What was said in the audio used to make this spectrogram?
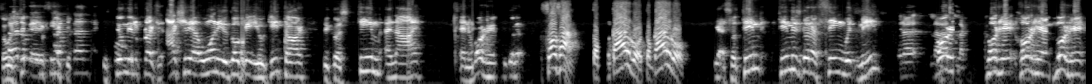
So we still, lo que we still need to practice. Actually, I want you to go get your guitar because Tim and I and Jorge are gonna. Sosa, toca algo, toca algo. Yeah, so Tim Tim is gonna sing with me. Jorge, Jorge, Jorge, and Jorge,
